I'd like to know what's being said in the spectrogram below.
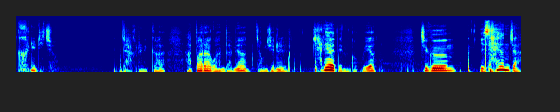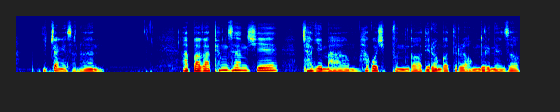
큰일이죠. 자, 그러니까 아빠라고 한다면 정신을 차려야 되는 거고요. 지금 이 사연자 입장에서는 아빠가 평상시에 자기 마음 하고 싶은 것 이런 것들을 엉두르면서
